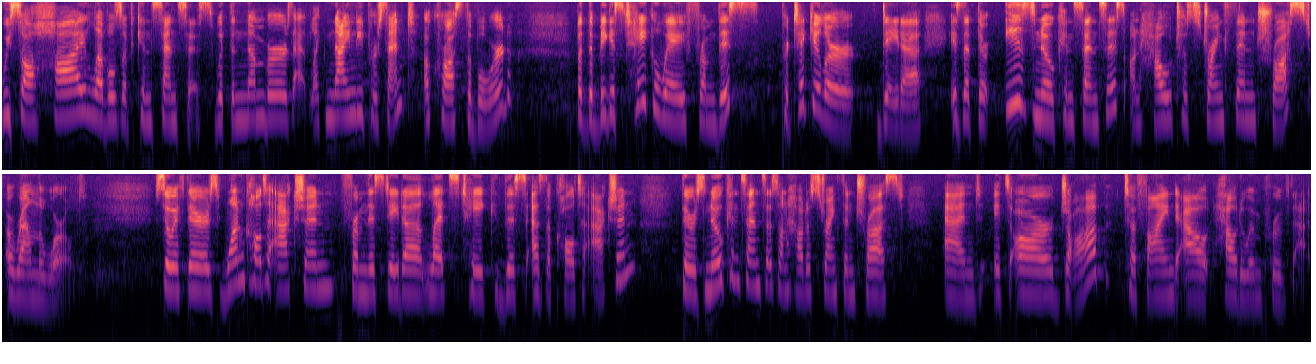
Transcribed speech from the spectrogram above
we saw high levels of consensus with the numbers at like 90% across the board. But the biggest takeaway from this particular data is that there is no consensus on how to strengthen trust around the world. So if there's one call to action from this data, let's take this as a call to action. There's no consensus on how to strengthen trust and it's our job to find out how to improve that.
